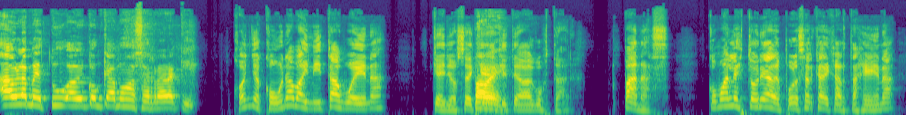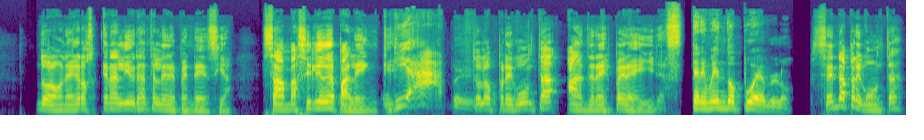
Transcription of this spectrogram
Háblame tú, a ver con qué vamos a cerrar aquí. Coño, con una vainita buena que yo sé que a ti te va a gustar. Panas, ¿cómo es la historia del pueblo cerca de Cartagena donde los negros eran libres ante la independencia? San Basilio de Palenque. ¡Diablo! Te lo pregunta Andrés Pereira. Tremendo pueblo. Senda pregunta.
